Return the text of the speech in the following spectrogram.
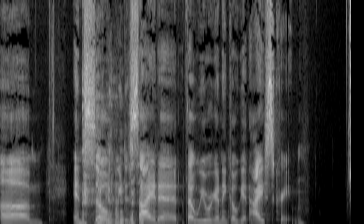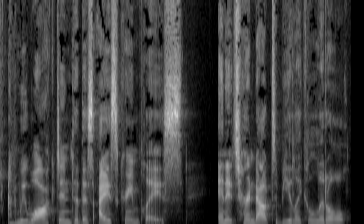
Um, and so we decided that we were gonna go get ice cream, and we walked into this ice cream place, and it turned out to be like a little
